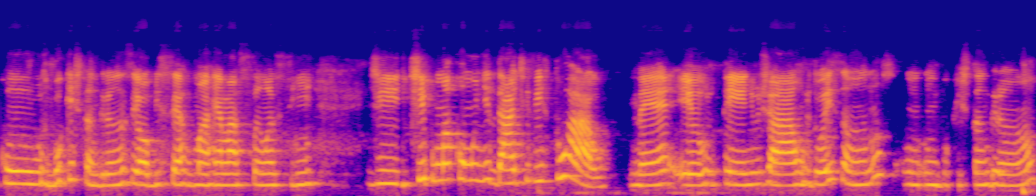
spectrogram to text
com os book Instagrams, eu observo uma relação assim de tipo uma comunidade virtual, né? Eu tenho já uns dois anos um, um book Instagram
